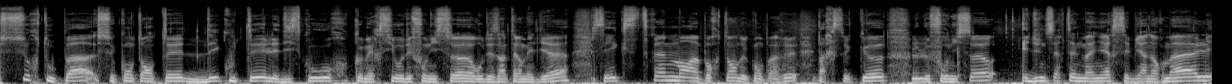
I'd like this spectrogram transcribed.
surtout pas se contenter d'écouter les discours commerciaux des fournisseurs ou des intermédiaires. C'est extrêmement important de comparer parce que le fournisseur est d'une certaine manière, c'est bien normal,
